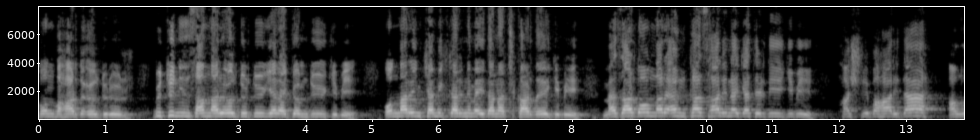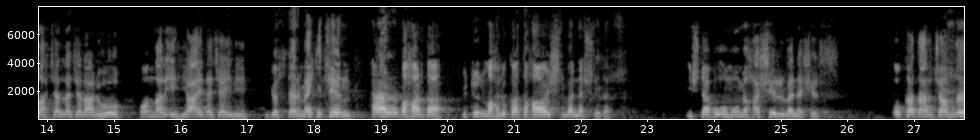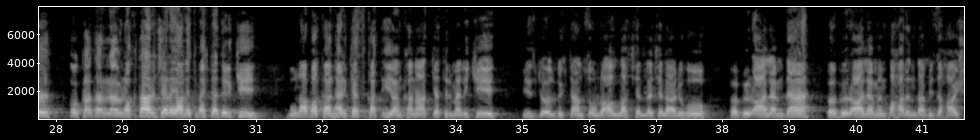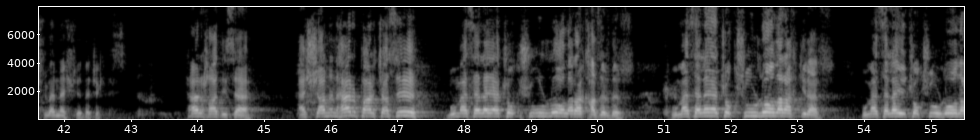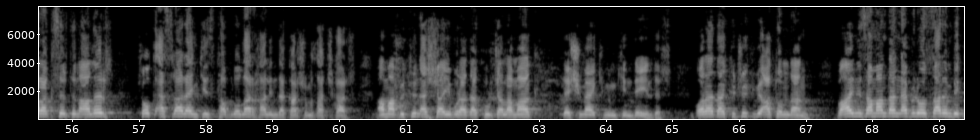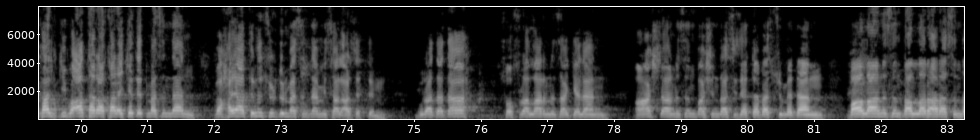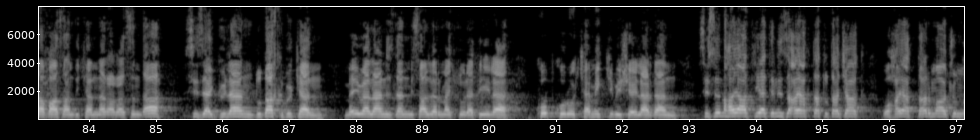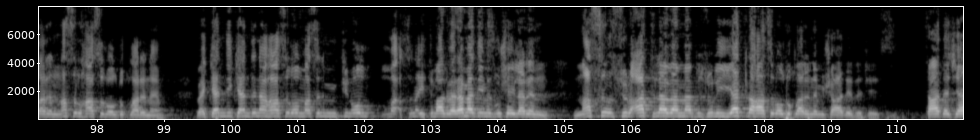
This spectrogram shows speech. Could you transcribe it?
sonbaharda öldürür, bütün insanları öldürdüğü yere gömdüğü gibi, onların kemiklerini meydana çıkardığı gibi, mezarda onları enkaz haline getirdiği gibi, Haşri Bahari'de Allah Celle Celaluhu onları ihya edeceğini göstermek için her baharda bütün mahlukatı haşr ve neşreder. İşte bu umumi haşir ve neşir. O kadar canlı, o kadar revnaktar cereyan etmektedir ki, buna bakan herkes katiyen kanaat getirmeli ki, biz de öldükten sonra Allah Celle Celaluhu öbür alemde, öbür alemin baharında bizi haşr ve neşredecektir. Her hadise, eşyanın her parçası bu meseleye çok şuurlu olarak hazırdır. Bu meseleye çok şuurlu olarak girer. Bu meseleyi çok şuurlu olarak sırtına alır, çok esrarengiz tablolar halinde karşımıza çıkar. Ama bütün eşyayı burada kurcalamak, deşmek mümkün değildir. Orada küçük bir atomdan ve aynı zamanda nebulozların bir kalp gibi atarak hareket etmesinden ve hayatını sürdürmesinden misal arz ettim. Burada da sofralarınıza gelen, ağaçlarınızın başında size tebessüm eden, bağlarınızın dalları arasında bazen dikenler arasında size gülen, dudak büken meyvelerinizden misal vermek suretiyle kupkuru kemik gibi şeylerden sizin hayatiyetinizi ayakta tutacak o hayatlar macunların nasıl hasıl olduklarını ve kendi kendine hasıl olmasının mümkün olmasına ihtimal veremediğimiz bu şeylerin nasıl süratle ve mebzuliyetle hasıl olduklarını müşahede edeceğiz. Sadece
